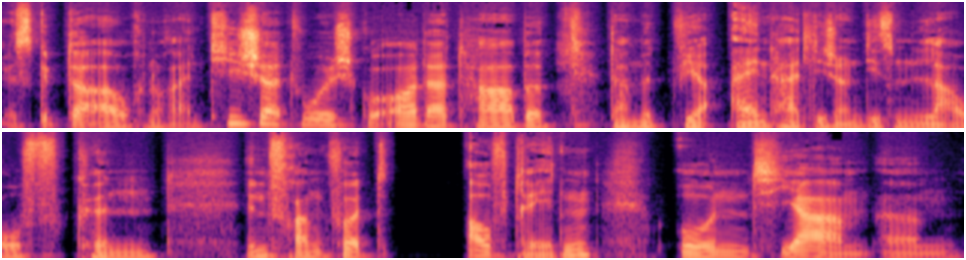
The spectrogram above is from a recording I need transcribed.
es gibt da auch noch ein T-Shirt, wo ich geordert habe, damit wir einheitlich an diesem Lauf können in Frankfurt auftreten. Und ja, ähm,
